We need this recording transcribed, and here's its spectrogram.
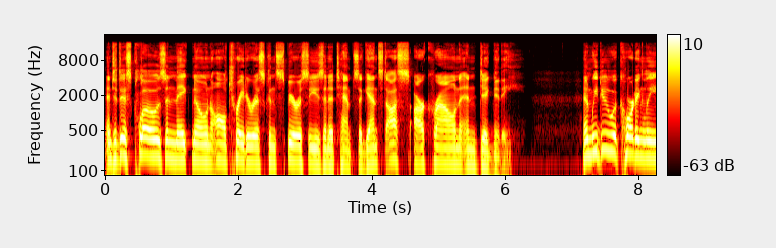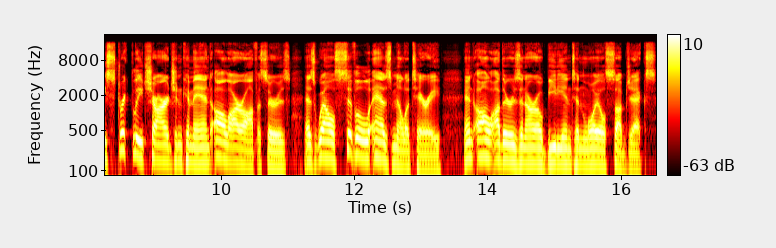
and to disclose and make known all traitorous conspiracies and attempts against us, our crown, and dignity. And we do accordingly strictly charge and command all our officers, as well civil as military, and all others in our obedient and loyal subjects,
